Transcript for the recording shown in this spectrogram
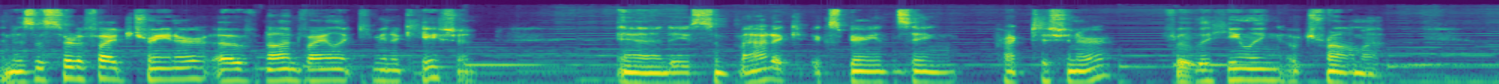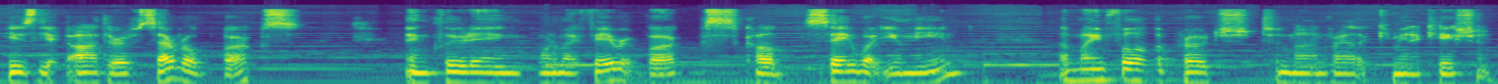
and is a certified trainer of nonviolent communication and a somatic experiencing practitioner for the healing of trauma. He's the author of several books, including one of my favorite books called Say What You Mean A Mindful Approach to Nonviolent Communication.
